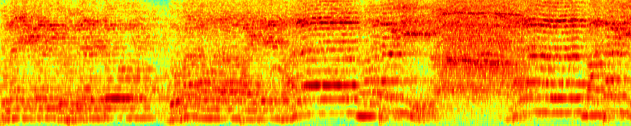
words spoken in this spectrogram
पुन्हा एकदा घोषणा देतो जोरात आवाज आला पाहिजे भारत माता की भारत माता की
